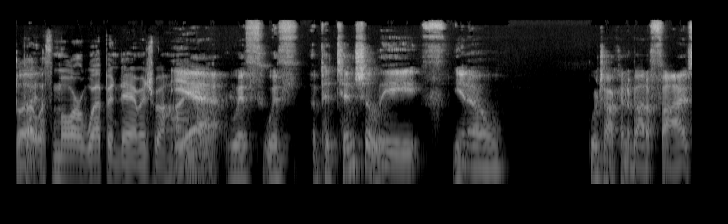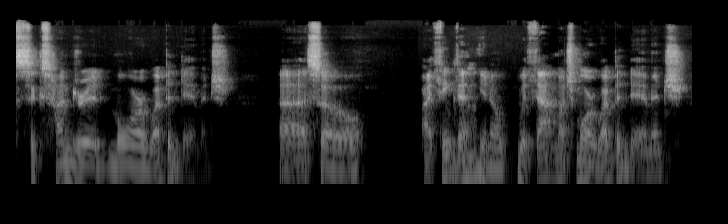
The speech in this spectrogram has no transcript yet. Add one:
But, but with more weapon damage behind yeah it. with with potentially you know we're talking about a five six hundred more weapon damage uh, so i think that mm-hmm. you know with that much more weapon damage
